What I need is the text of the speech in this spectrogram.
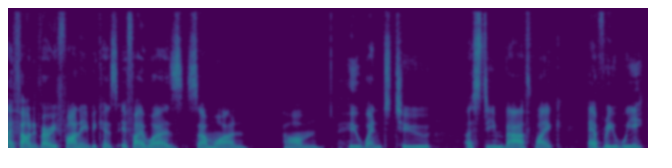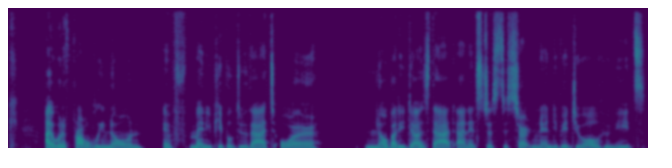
I found it very funny because if I was someone um, who went to a steam bath like every week, I would have probably known if many people do that or nobody does that and it's just a certain individual who needs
